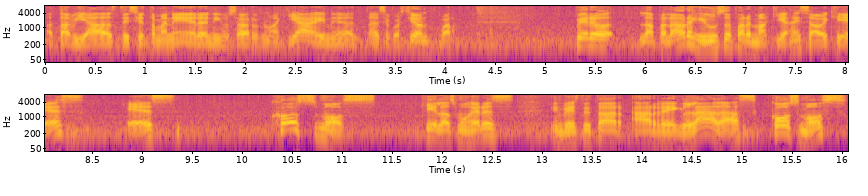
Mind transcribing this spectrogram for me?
ataviadas de cierta manera, ni usar maquillaje, ni esa cuestión. Bueno, pero la palabra que usa para maquillaje, ¿sabe qué es? Es cosmos. Que las mujeres, en vez de estar arregladas, cosmos,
